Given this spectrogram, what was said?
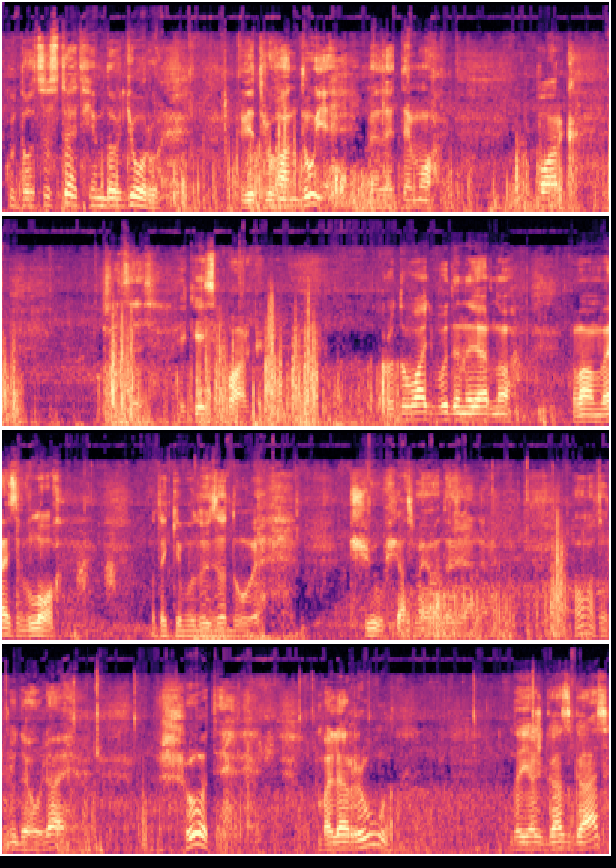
Куди це Стетхем дав дьору? Вітрюган дує, ми летимо в парк. Якийсь парк. Продувати буде, мабуть, вам весь влог. Отакі будуть задуви. Чу, зараз ми його доженемо. О, тут люди гуляють. Що ти? Балярун. Даєш газ-газ.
